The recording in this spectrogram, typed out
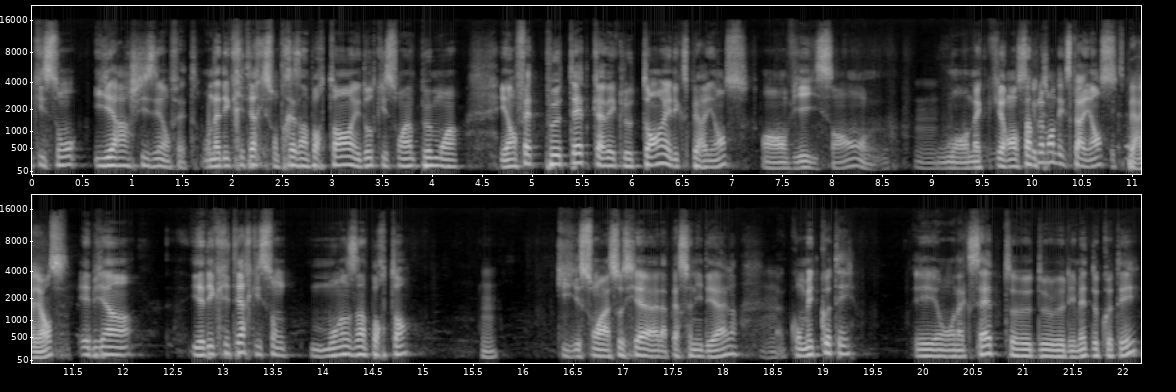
qui sont hiérarchisés en fait. On a des critères qui sont très importants et d'autres qui sont un peu moins. Et en fait, peut-être qu'avec le temps et l'expérience, en vieillissant euh, ou en acquérant simplement de l'expérience, Expérience. eh bien, il y a des critères qui sont moins importants, qui sont associés à la personne idéale, qu'on met de côté. Et on accepte de les mettre de côté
